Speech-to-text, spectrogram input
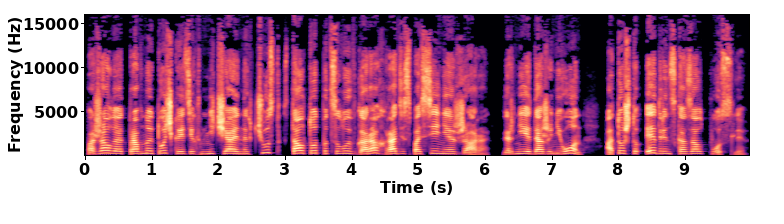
Пожалуй, отправной точкой этих нечаянных чувств стал тот поцелуй в горах ради спасения жара. Вернее, даже не он, а то, что Эдрин сказал после.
